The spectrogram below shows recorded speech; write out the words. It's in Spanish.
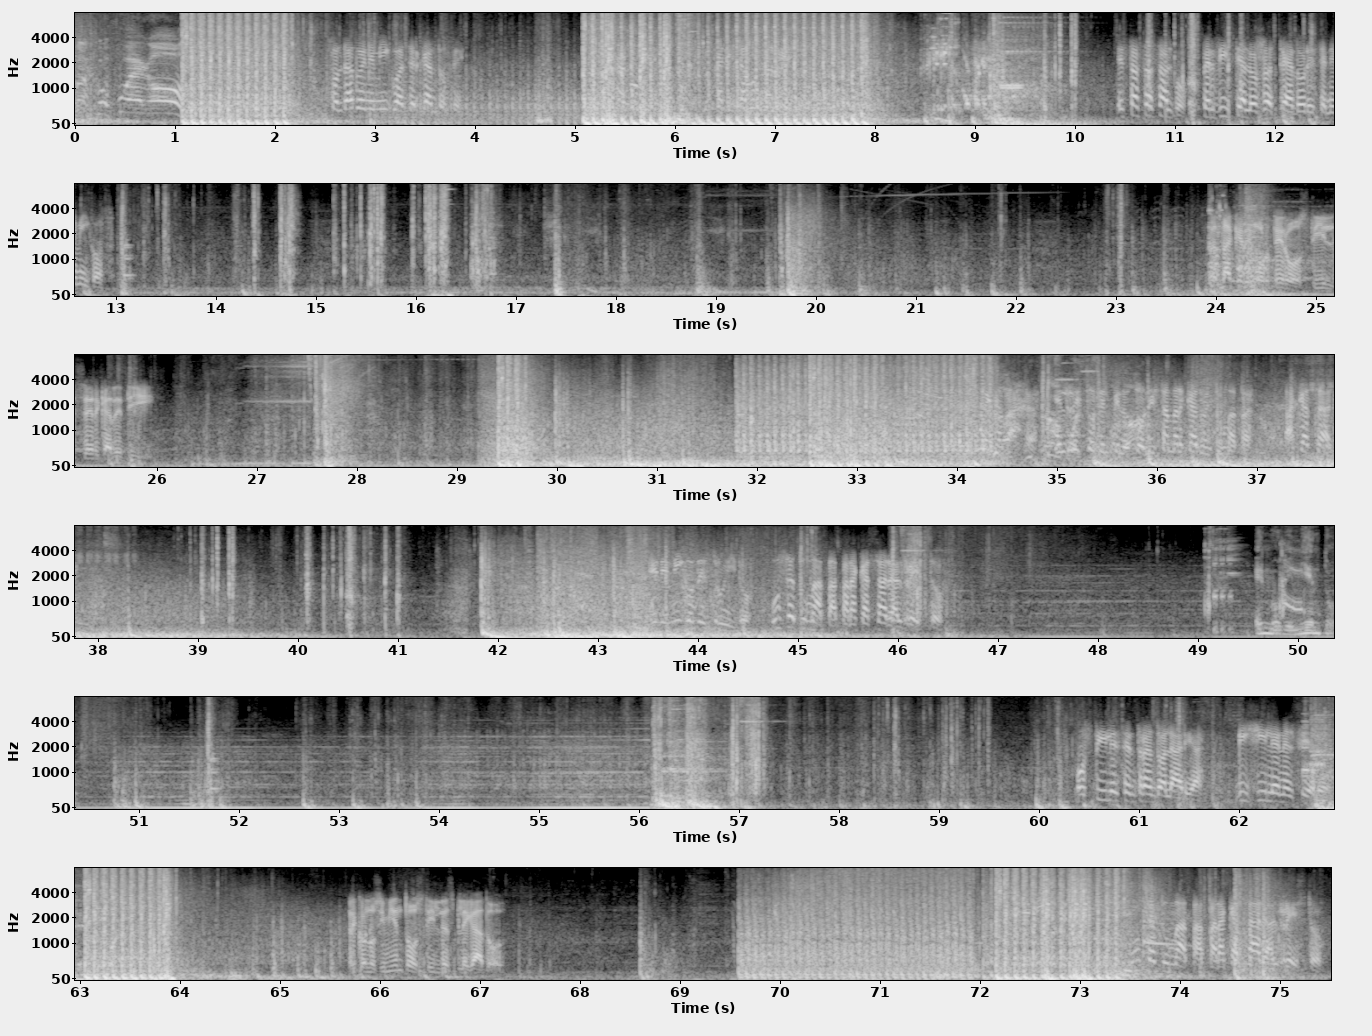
¡Bajo fuego! Enemigo acercándose. Localizamos al. Estás a salvo. Perdiste a los rastreadores enemigos. Ataque de mortero hostil cerca de ti. Resto del pelotón está marcado en tu mapa. A cazar. Enemigo destruido. Usa tu mapa para cazar al resto. En movimiento. Hostiles entrando al área. Vigilen el cielo. Reconocimiento hostil desplegado. Usa tu mapa para cazar al resto.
